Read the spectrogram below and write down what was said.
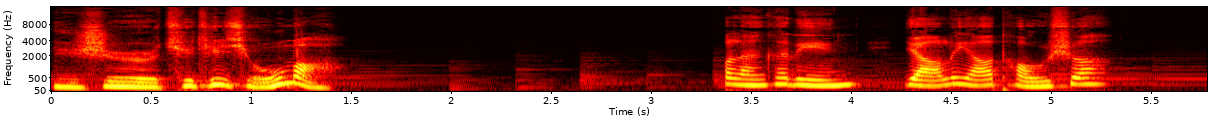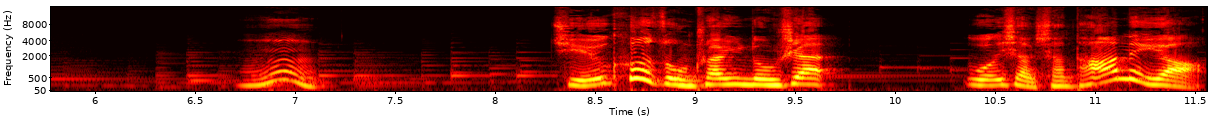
你是去踢球吗？”富兰克林摇了摇头说：“嗯，杰克总穿运动衫，我想像他那样。”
